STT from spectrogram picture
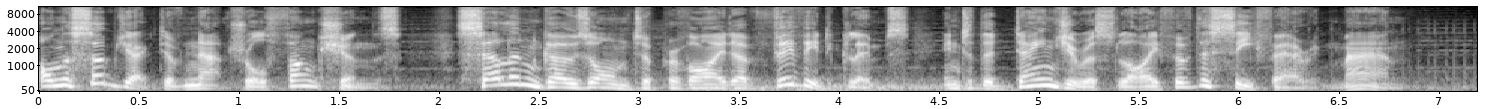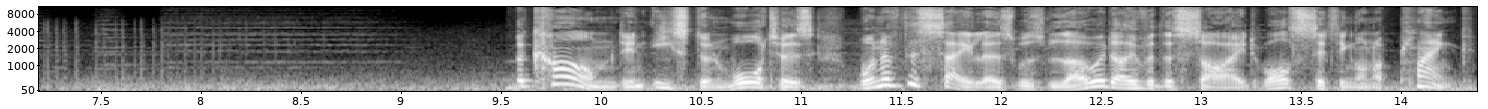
On the subject of natural functions, Sellon goes on to provide a vivid glimpse into the dangerous life of the seafaring man. Becalmed in eastern waters, one of the sailors was lowered over the side while sitting on a plank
